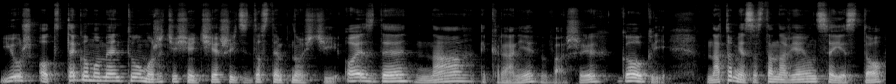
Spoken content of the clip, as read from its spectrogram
już od tego momentu możecie się cieszyć z dostępności OSD na ekranie Waszych gogli. Natomiast zastanawiające jest to,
